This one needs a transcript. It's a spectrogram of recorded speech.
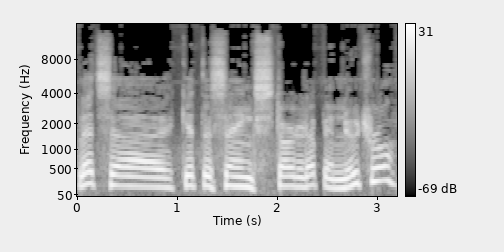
Let's uh, get this thing started up in neutral.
